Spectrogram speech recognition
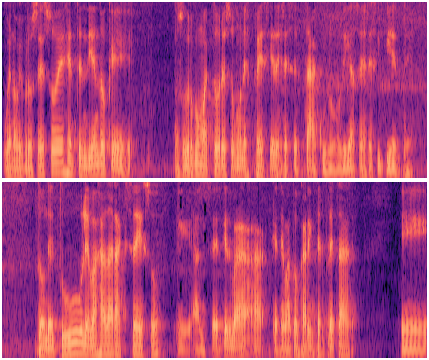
Bueno, mi proceso es entendiendo que nosotros como actores somos una especie de receptáculo, dígase recipiente, donde tú le vas a dar acceso eh, al ser que te, va a, que te va a tocar interpretar, eh,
